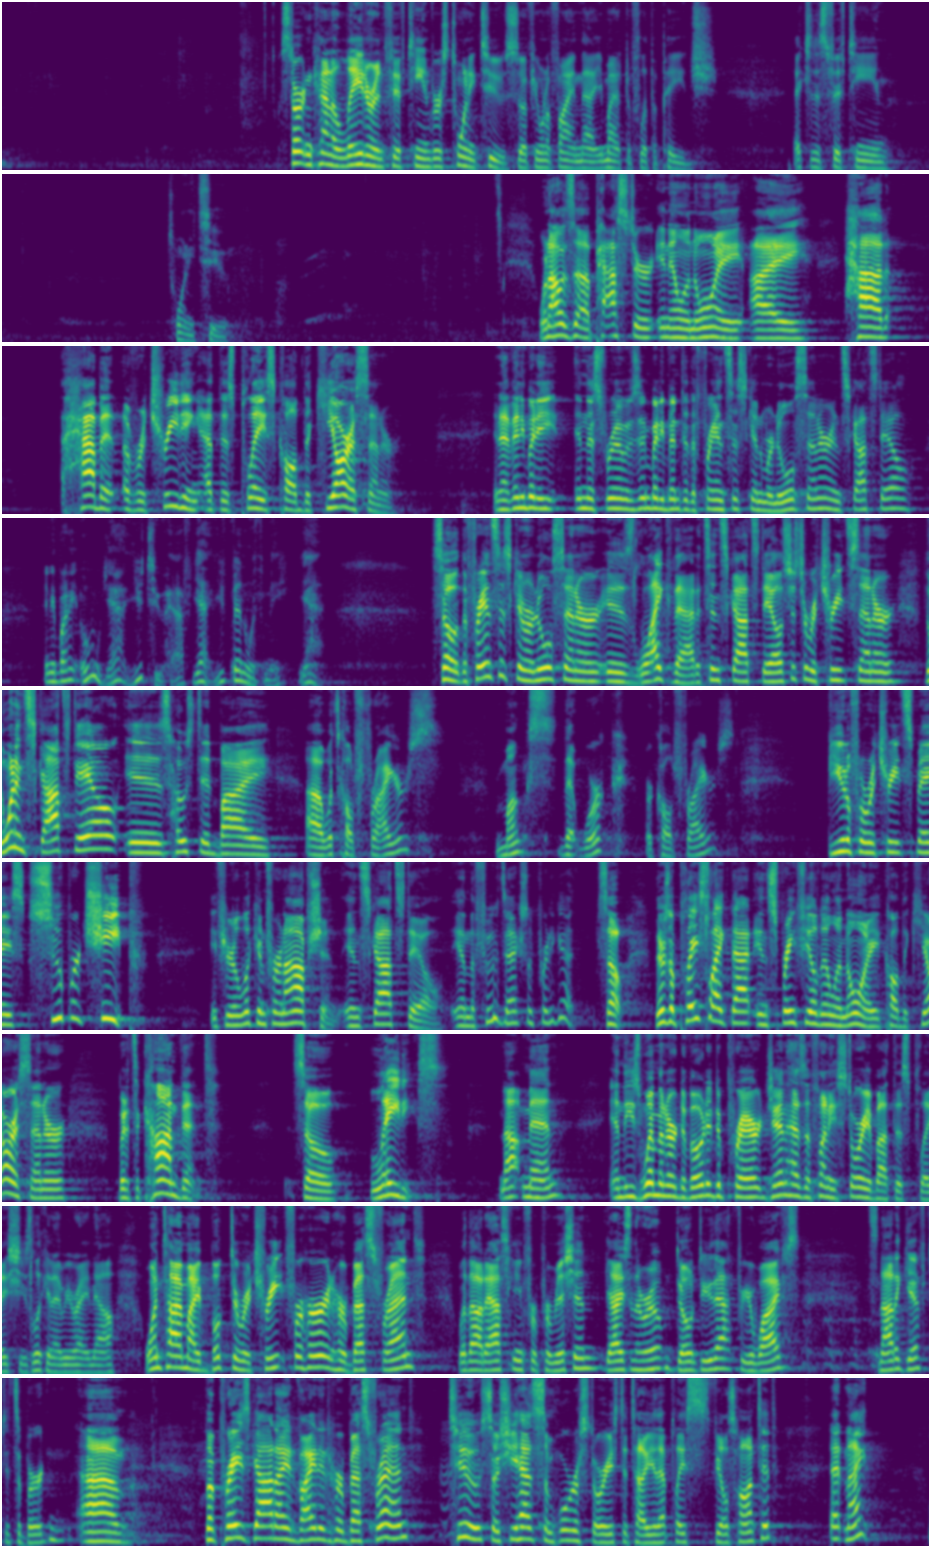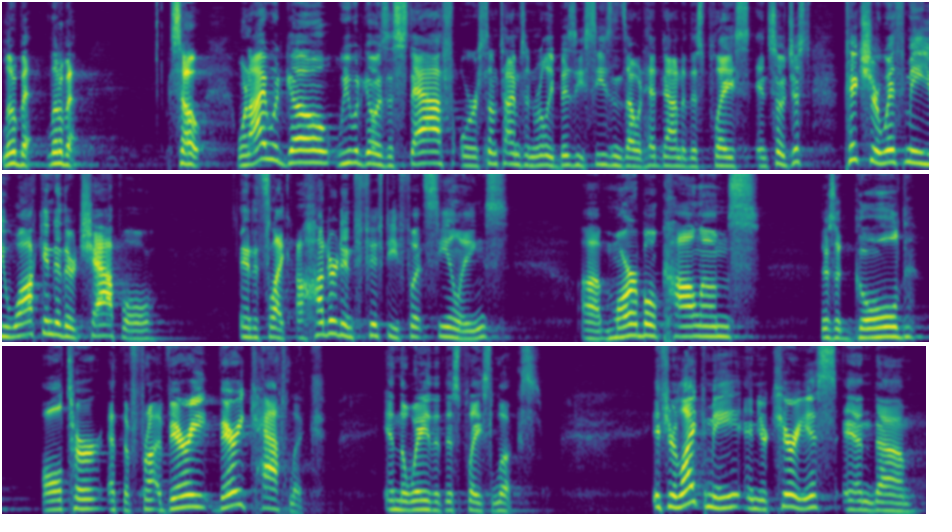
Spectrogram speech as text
starting kind of later in 15, verse 22. So if you want to find that, you might have to flip a page. Exodus 15, 22. When I was a pastor in Illinois, I had a habit of retreating at this place called the Chiara Center. And have anybody in this room, has anybody been to the Franciscan Renewal Center in Scottsdale? Anybody? Oh, yeah, you two have. Yeah, you've been with me. Yeah. So, the Franciscan Renewal Center is like that. It's in Scottsdale. It's just a retreat center. The one in Scottsdale is hosted by uh, what's called friars. Monks that work are called friars. Beautiful retreat space, super cheap if you're looking for an option in Scottsdale. And the food's actually pretty good. So, there's a place like that in Springfield, Illinois called the Chiara Center, but it's a convent. So, ladies, not men and these women are devoted to prayer. Jen has a funny story about this place. She's looking at me right now. One time I booked a retreat for her and her best friend without asking for permission. Guys in the room, don't do that for your wives. It's not a gift, it's a burden. Um, but praise God, I invited her best friend too, so she has some horror stories to tell you. That place feels haunted at night. A little bit, a little bit. So when I would go, we would go as a staff, or sometimes in really busy seasons, I would head down to this place. And so just picture with me, you walk into their chapel, and it's like 150 foot ceilings, uh, marble columns. There's a gold altar at the front, very, very Catholic in the way that this place looks. If you're like me and you're curious and um,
